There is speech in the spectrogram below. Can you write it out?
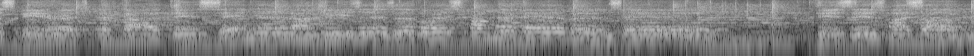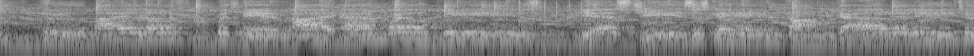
The Spirit of God descended on Jesus, a voice from the heavens said, This is my Son, whom I love, with him I am well pleased. Yes, Jesus came from Galilee to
